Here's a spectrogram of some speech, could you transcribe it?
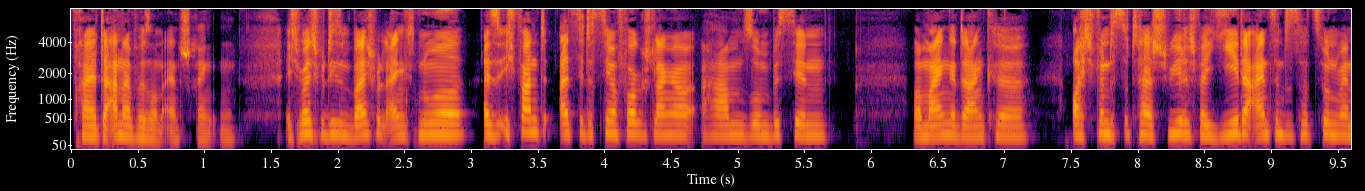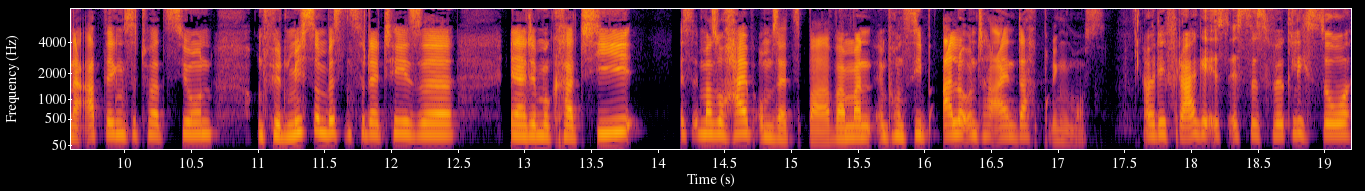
Freiheit der anderen Person einschränken. Ich möchte mit diesem Beispiel eigentlich nur, also ich fand, als sie das Thema vorgeschlagen haben, so ein bisschen war mein Gedanke, oh, ich finde es total schwierig, weil jede einzelne Situation wäre eine Abwägungssituation und führt mich so ein bisschen zu der These, in der Demokratie ist immer so halb umsetzbar, weil man im Prinzip alle unter ein Dach bringen muss. Aber die Frage ist, ist es wirklich so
